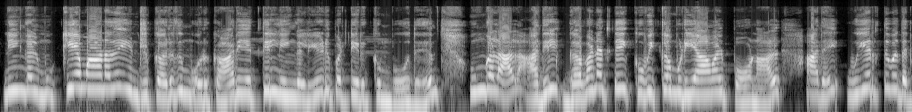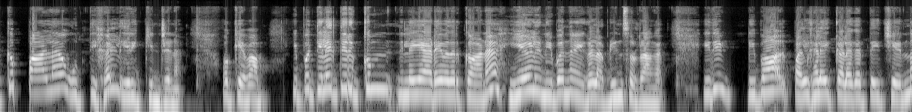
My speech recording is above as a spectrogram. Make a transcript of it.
நீங்கள் முக்கியமானது என்று கருதும் ஒரு காரியத்தில் நீங்கள் ஈடுபட்டிருக்கும் போது உங்களால் அதில் கவனத்தை குவிக்க முடியாமல் போனால் அதை நிறுத்துவதற்கு பல உத்திகள் இருக்கின்றன. ஓகேவா இப்போ திளைத்திருக்கும் நிலையை அடைவதற்கான ஏழு நிபந்தனைகள் அப்படின்னு சொல்றாங்க. இது டிபால் பல்கலைக்கழகத்தைச் சேர்ந்த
